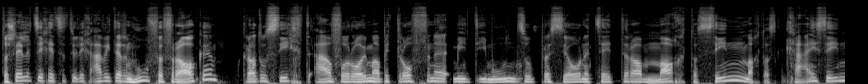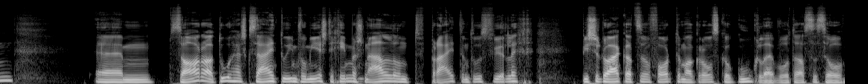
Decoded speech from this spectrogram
Da stellen sich jetzt natürlich auch wieder ein Haufen Fragen gerade aus Sicht auch von Rheuma-Betroffenen mit Immunsuppression etc. Macht das Sinn? Macht das keinen Sinn? Ähm, Sarah, du hast gesagt, du informierst dich immer schnell und breit und ausführlich. Bist du da auch sofort mal gross googeln, wo das so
